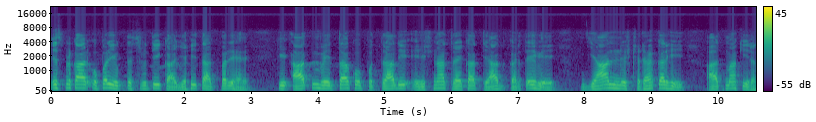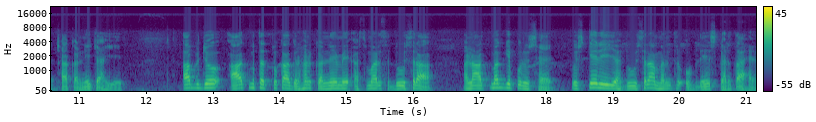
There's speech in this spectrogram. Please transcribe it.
इस प्रकार उपर्युक्त श्रुति का यही तात्पर्य है कि आत्मवेदता को पुत्रादि ऐष्णात्रय का त्याग करते हुए ज्ञान निष्ठ रहकर ही आत्मा की रक्षा करनी चाहिए। अब जो आत्म तत्व का ग्रहण करने में असमर्थ दूसरा अनात्मज्ञ पुरुष है, उसके लिए यह दूसरा मंत्र उपदेश करता है।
